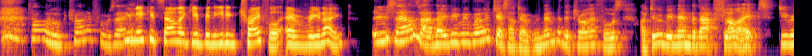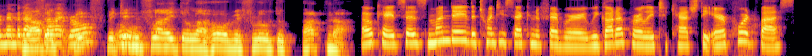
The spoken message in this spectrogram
oh, trifles, eh? You make it sound like you've been eating trifle every night. It sounds like maybe we were, Jess. I don't remember the trifles. I do remember that flight. Do you remember that Yeah, flight, Rolf? We, we didn't Oh. fly to Lahore. We flew to Patna. Okay, it says Monday, the 22nd of February, we got up early to catch the airport bus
